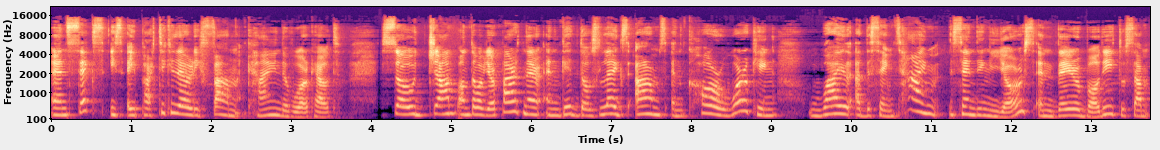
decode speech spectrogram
And sex is a particularly fun kind of workout. So jump on top of your partner and get those legs, arms, and core working while at the same time sending yours and their body to some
